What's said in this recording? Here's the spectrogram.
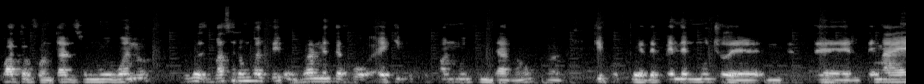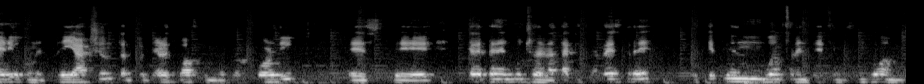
cuatro frontales son muy buenos. Entonces va a ser un buen tiro. Realmente equipos que juegan muy similar, ¿no? Equipos que dependen mucho del tema aéreo con el play action, tanto Jared Goff como Brock Purdy, este, que dependen mucho del ataque terrestre que tienen un buen frente defensivo ambos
